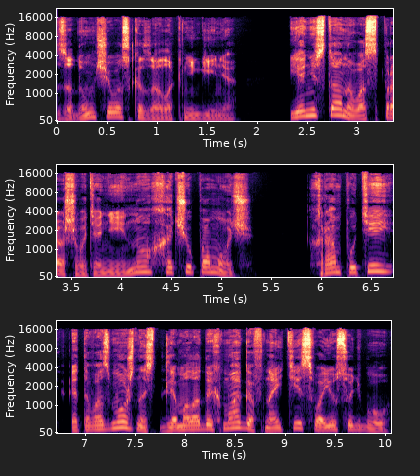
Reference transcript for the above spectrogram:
задумчиво сказала княгиня. «Я не стану вас спрашивать о ней, но хочу помочь. Храм путей — это возможность для молодых магов найти свою судьбу.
